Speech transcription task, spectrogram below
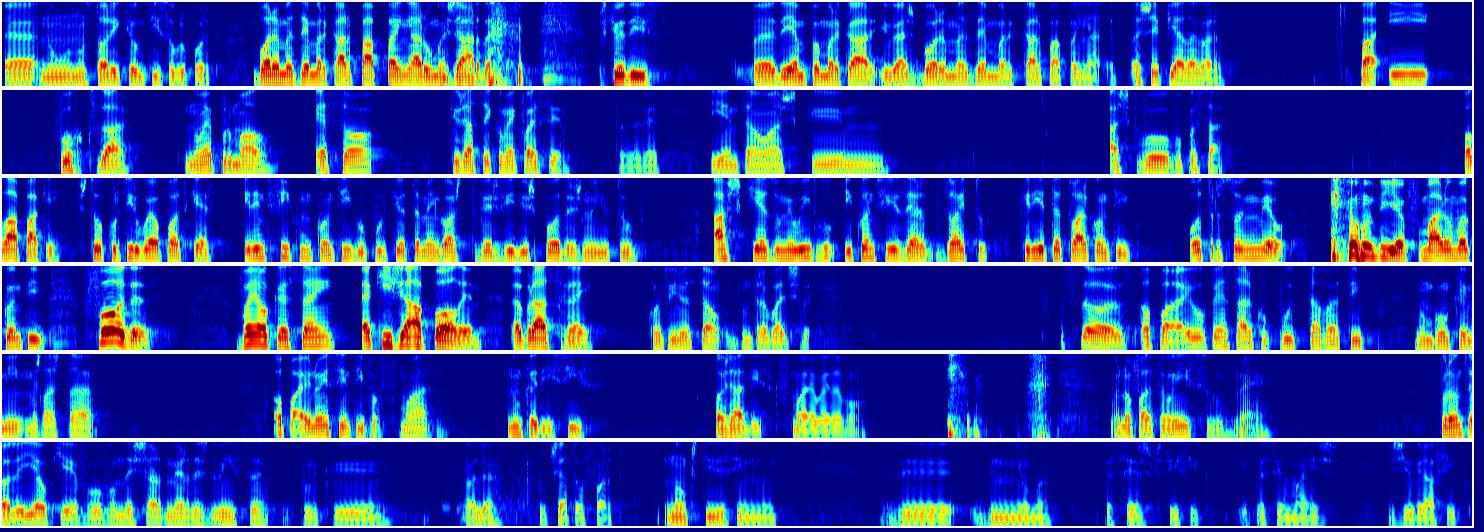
uh, num, num story que eu meti sobre o Porto: Bora, mas é marcar para apanhar uma jarda. Porque eu disse: uh, DM para marcar. E o gajo: Bora, mas é marcar para apanhar. Achei piada agora. Pá, e vou recusar. Não é por mal, é só que eu já sei como é que vai ser. Estás a ver? E então acho que. Hum, acho que vou, vou passar. Olá, Paki. Estou a curtir o El Podcast. Identifico-me contigo porque eu também gosto de ver vídeos podres no YouTube. Acho que és o meu ídolo e quando fizer 18 queria tatuar contigo. Outro sonho meu é um dia fumar uma contigo. Foda-se! Vem ao Cacém, aqui já há pólen. Abraço, rei. Continuação de um trabalho excelente. Só, opa, eu pensar que o puto estava tipo num bom caminho, mas lá está. Opa, eu não incentivo a fumar. Nunca disse isso. Ou já disse que fumar é bem da bom. mas não façam isso, não é? Pronto, olha, e é o que é. Vou, vou-me deixar de merdas do Insta porque. Olha, porque já estou forte. Não gostei assim muito de, de nenhuma, para ser específico e para ser mais geográfico.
